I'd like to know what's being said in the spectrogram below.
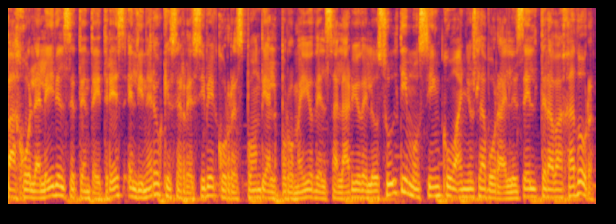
Bajo la ley del 73, el dinero que se recibe corresponde al promedio del salario de los últimos cinco años laborales del trabajador.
